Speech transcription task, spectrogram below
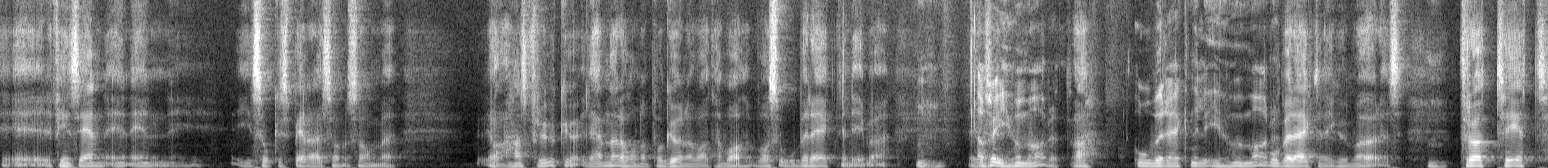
Eh, det finns en, en, en ishockeyspelare som, som eh, ja, hans fru lämnade honom på grund av att han var, var så oberäknelig. Va? Alltså i humöret. Va? Oberäknelig i humöret. oberäknelig humöret. Trötthet,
